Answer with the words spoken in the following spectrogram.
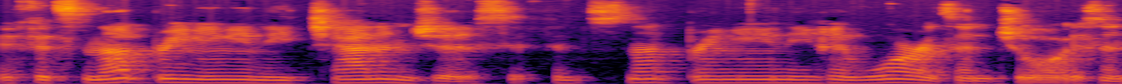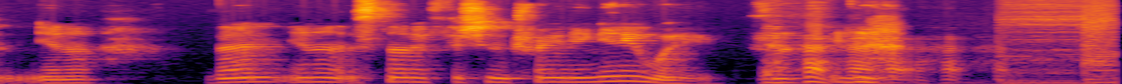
If it's not bringing any challenges, if it's not bringing any rewards and joys, and you know, then you know it's not efficient training anyway.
